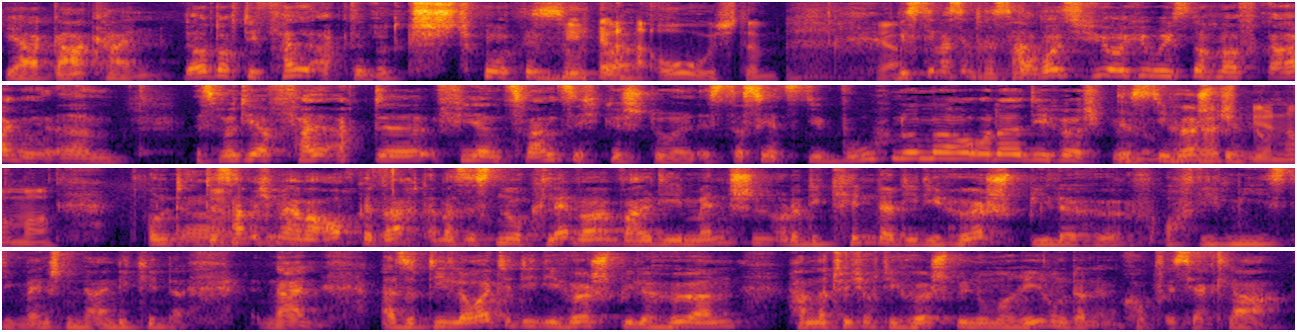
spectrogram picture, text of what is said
ja gar keinen. Ja, doch, die Fallakte wird gestohlen. Ja, oh, stimmt. Ja. Wisst ihr, was Da interessant wollte ist? ich euch übrigens noch mal fragen. Ähm, es wird ja Fallakte 24 gestohlen. Ist das jetzt die Buchnummer oder die Hörspielnummer? Das ist die Hörspielnummer. Hörspielnummer. Und das habe ich mir aber auch gedacht, aber es ist nur clever, weil die Menschen oder die Kinder, die die Hörspiele hören, oh wie mies, die Menschen, nein, die Kinder, nein, also die Leute, die die Hörspiele hören, haben natürlich auch die Hörspielnummerierung dann im Kopf, ist ja klar.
